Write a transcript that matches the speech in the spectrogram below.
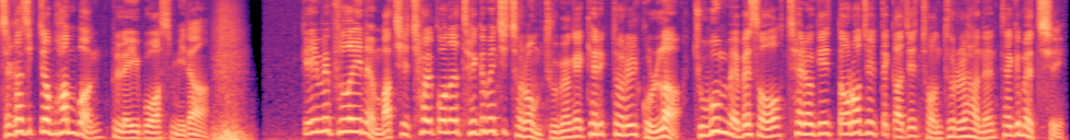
제가 직접 한번 플레이보았습니다. 게임의 플레이는 마치 철권의 태그매치처럼 두 명의 캐릭터를 골라 좁은 맵에서 체력이 떨어질 때까지 전투를 하는 태그매치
